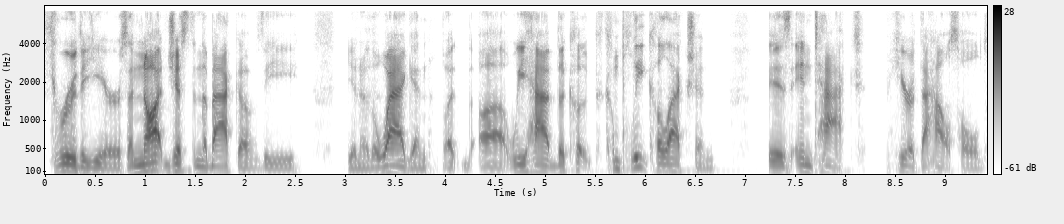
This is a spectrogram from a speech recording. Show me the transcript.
through the years and not just in the back of the you know the wagon but uh, we have the co- complete collection is intact here at the household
